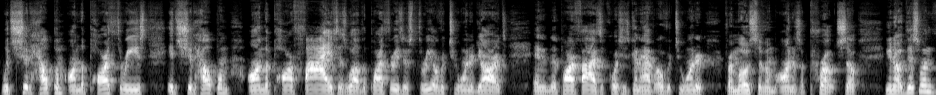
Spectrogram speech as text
which should help him on the par threes. It should help him on the par fives as well. The par threes, there's three over 200 yards. And the par fives, of course, he's going to have over 200 for most of them on his approach. So, you know, this one,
